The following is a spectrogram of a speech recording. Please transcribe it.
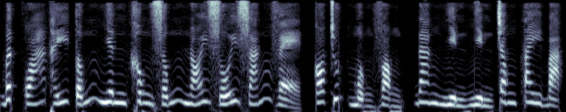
Bất quá thấy tống nhân không giống nói dối dáng vẻ, có chút mộng vòng, đang nhìn nhìn trong tay bạc.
